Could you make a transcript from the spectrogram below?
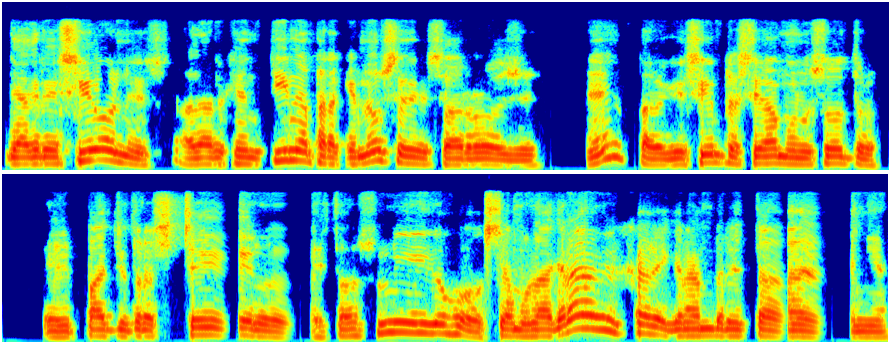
de, agresiones a la Argentina para que no se desarrolle, ¿eh? para que siempre seamos nosotros el patio trasero de Estados Unidos o seamos la granja de Gran Bretaña.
